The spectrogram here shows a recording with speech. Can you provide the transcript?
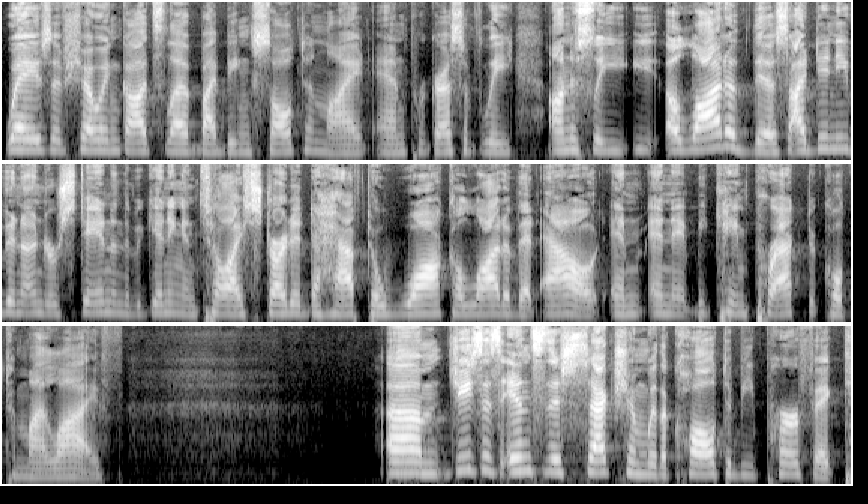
ways of showing God's love by being salt and light and progressively. Honestly, a lot of this I didn't even understand in the beginning until I started to have to walk a lot of it out and, and it became practical to my life. Um, Jesus ends this section with a call to be perfect.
